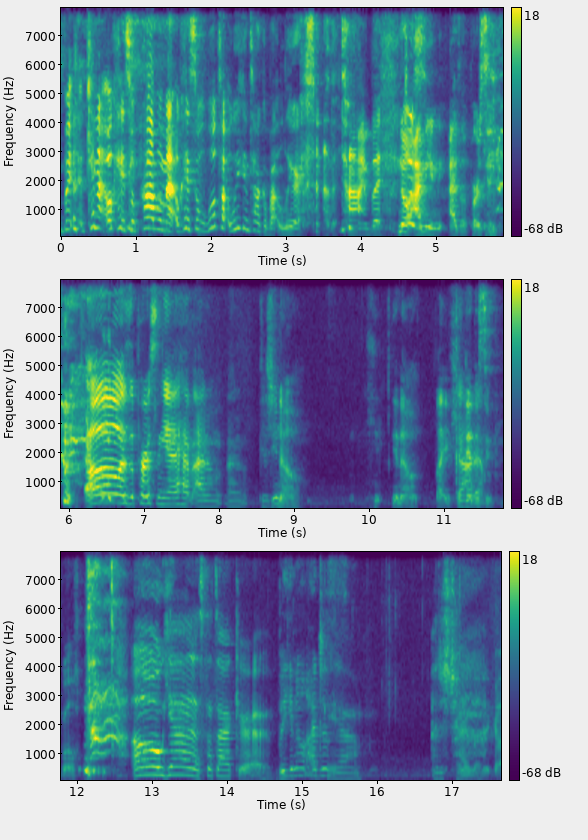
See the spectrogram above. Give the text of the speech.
But can I? Okay, so problematic. Okay, so we'll talk. We can talk about lyrics another time. But No, just- I mean as a person, oh, as a person, yeah, I have. I don't. I don't. because you know, he, you know, like he Got did the. Super Bowl. Oh yes, that's accurate. but you know, I just, Yeah. I just try and let it go.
